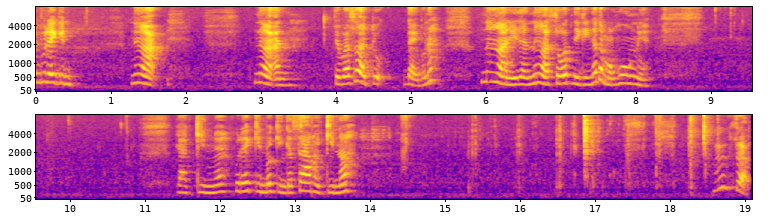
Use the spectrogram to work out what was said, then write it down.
เป็นผู้ใดกิน เนื้อ เนื้ออันจะว่าซอยจุได้บ่นะเนื้อนี่แต่เนื้อสดนี่กินก็แต่หมองฮงเนี่ยอยากกินไหมผู้ใดกินบ่กินก็ซ่าให้กินเนาะอืมแซ่บ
